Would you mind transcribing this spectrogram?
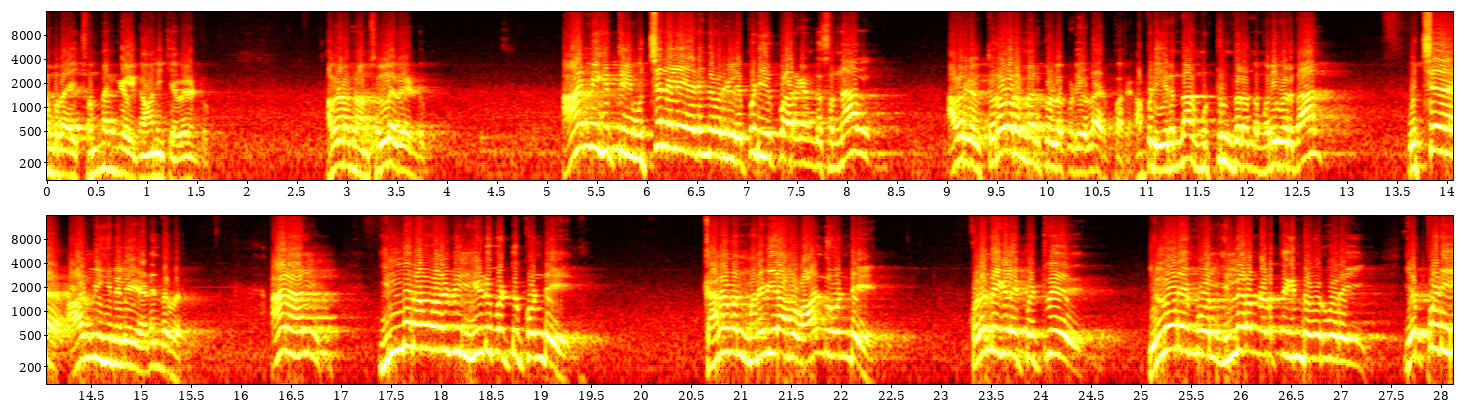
சமுதாய சொந்தங்கள் கவனிக்க வேண்டும். அவரிடம் நாம் சொல்ல வேண்டும். ஆன்மீகத்தில் உச்சநிலை அடைந்தவர்கள் எப்படி இருப்பார்கள் என்று சொன்னால் அவர்கள் துறவரம் மேற்கொள்ளக்கூடியவர்களா இருப்பார். அப்படி இருந்தால் முற்றும் பிறந்த முனிவர் தான் உச்ச ஆன்மீக நிலையை அடைந்தவர். ஆனால் இல்லற வாழ்வில் ஈடுபட்டு கொண்டே கணவன் மனைவியாக வாழ்ந்து கொண்டே குழந்தைகளை பெற்று எல்லோரையும் போல் இல்லறம் நடத்துகின்ற ஒருவரை எப்படி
